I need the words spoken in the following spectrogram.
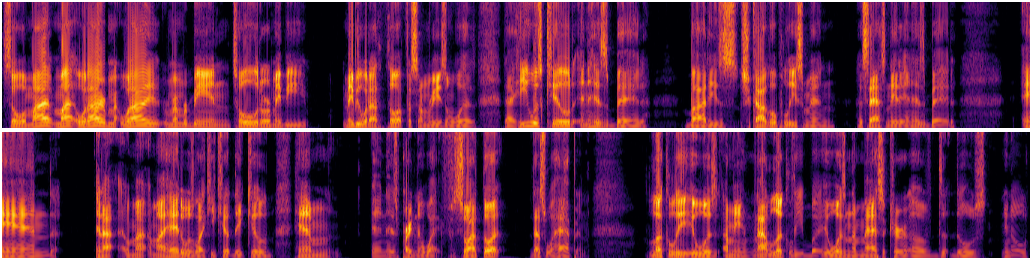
So my my what I what I remember being told or maybe maybe what I thought for some reason was that he was killed in his bed by these Chicago policemen, assassinated in his bed, and and I my my head was like he killed they killed him and his pregnant wife. So I thought that's what happened. Luckily, it was. I mean, not luckily, but it wasn't a massacre of th- those you know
